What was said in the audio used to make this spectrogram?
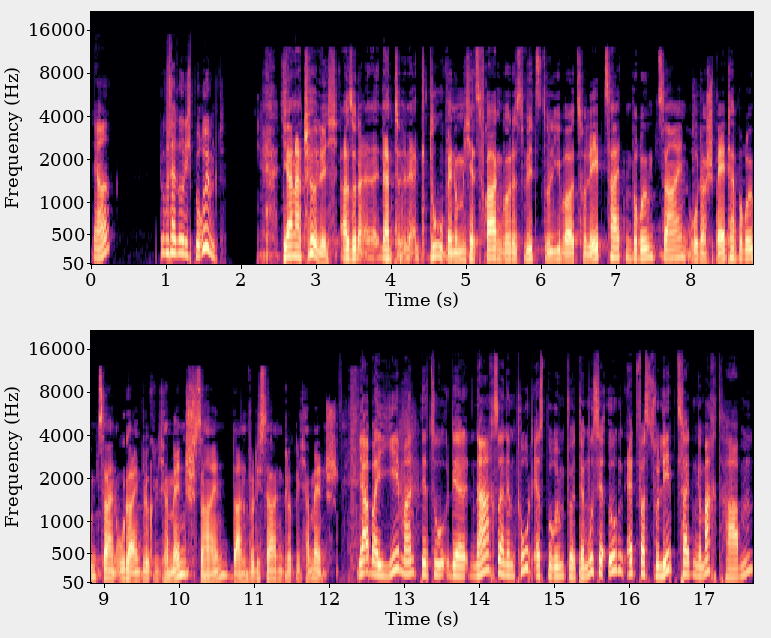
Ja. Du bist halt nur nicht berühmt. Ja, natürlich. Also na- nat du, wenn du mich jetzt fragen würdest, willst du lieber zu Lebzeiten berühmt sein oder später berühmt sein oder ein glücklicher Mensch sein, dann würde ich sagen glücklicher Mensch. Ja, aber jemand, der, zu, der nach seinem Tod erst berühmt wird, der muss ja irgendetwas zu Lebzeiten gemacht haben,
